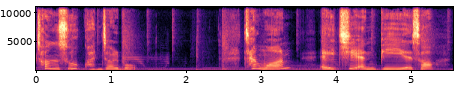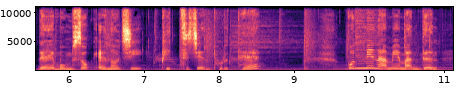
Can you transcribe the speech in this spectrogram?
천수 관절보. 창원 H&B에서 내 몸속 에너지 비트젠 포르테. 꽃미남이 만든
